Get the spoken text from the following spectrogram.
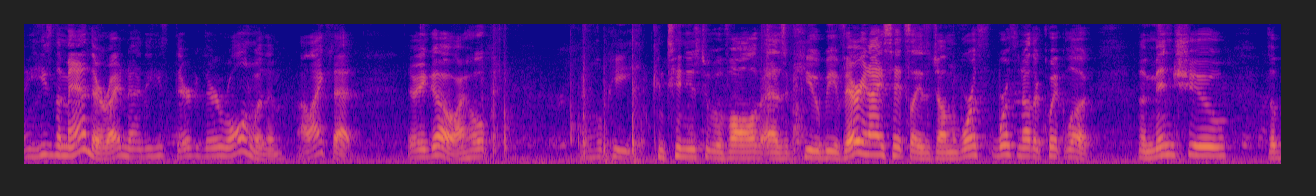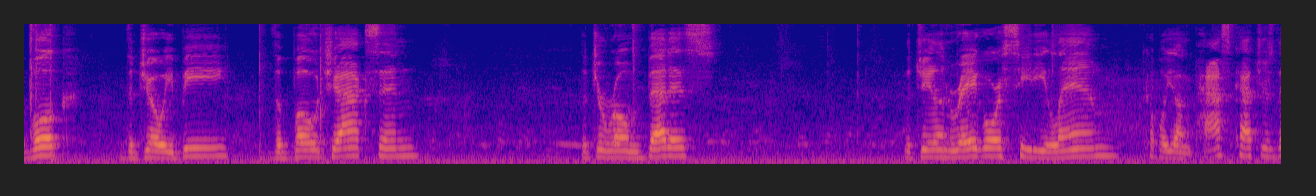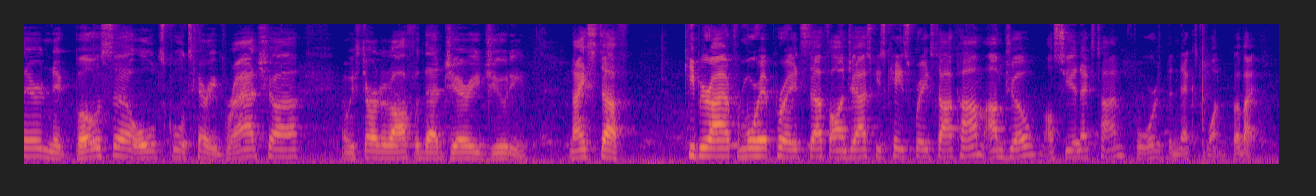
He's the man there, right? He's, they're they're rolling with him. I like that. There you go. I hope I hope he continues to evolve as a QB. Very nice hits, ladies and gentlemen. Worth worth another quick look. The Minshew, the book, the Joey B, the Bo Jackson, the Jerome Bettis, the Jalen Reagor, CeeDee Lamb, a couple young pass catchers there. Nick Bosa, old school Terry Bradshaw. And we started off with that Jerry Jeudy. Nice stuff. Keep your eye out for more Hit Parade stuff on jaspyscasebreaks.com. I'm Joe. I'll see you next time for the next one. Bye-bye.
